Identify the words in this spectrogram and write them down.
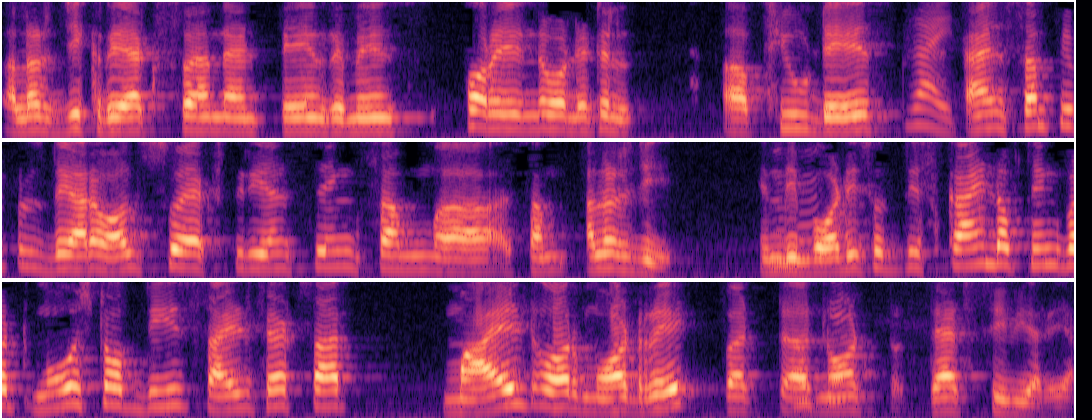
allergic reaction and pain remains for you know little a few days. Right. And some people they are also experiencing some uh, some allergy in mm-hmm. the body. So this kind of thing. But most of these side effects are mild or moderate, but uh, okay. not that severe. Yeah.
